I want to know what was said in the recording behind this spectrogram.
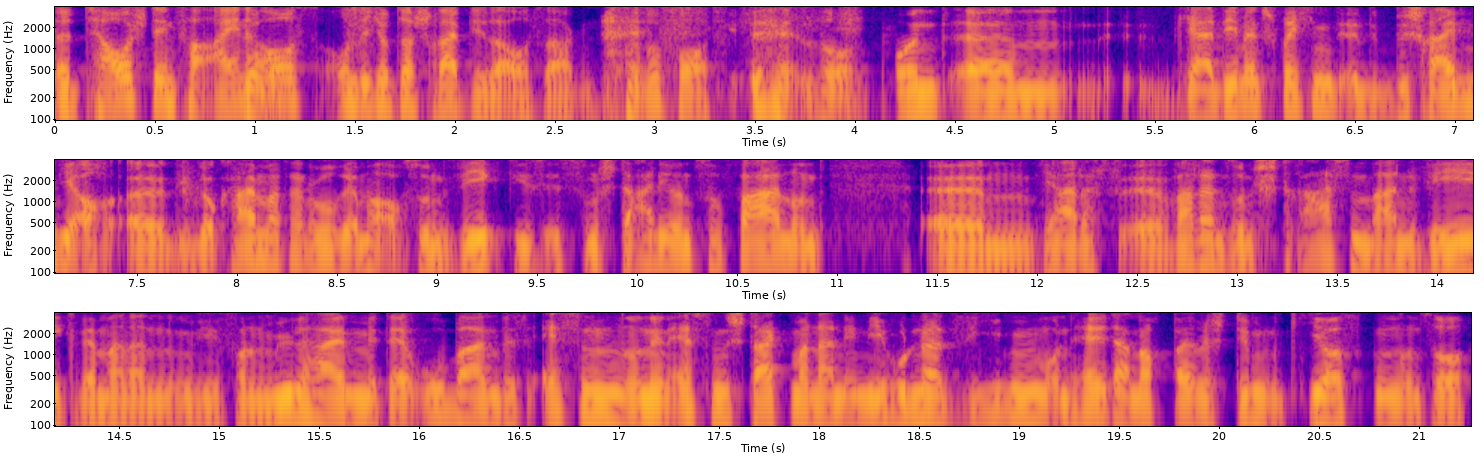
äh, tausch den Verein so. aus und ich unterschreibe diese Aussagen. Sofort. so. Und ähm, ja, dementsprechend äh, beschreiben die auch, äh, die Lokalmatadore immer auch so einen Weg, wie es ist, zum Stadion zu fahren und ähm, ja, das äh, war dann so ein Straßenbahnweg, wenn man dann irgendwie von Mülheim mit der U-Bahn bis Essen und in Essen steigt man dann in die 107 und hält dann noch bei bestimmten Kiosken und so.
